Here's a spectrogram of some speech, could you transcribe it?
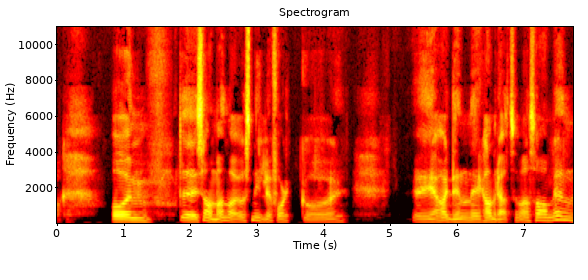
ok. Og um, samene var jo snille folk, og jeg hadde en kamerat som var sammen,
